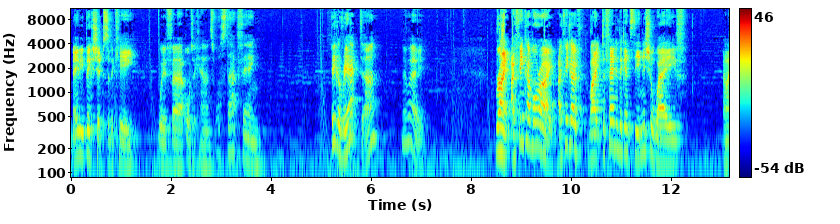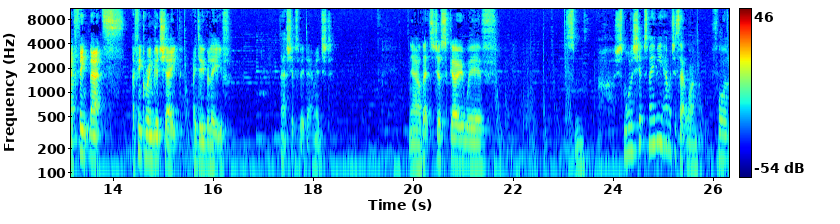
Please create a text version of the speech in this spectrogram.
Maybe big ships are the key with uh, autocannons. What's that thing? Bigger reactor? No way. Right, I think I'm alright. I think I've like defended against the initial wave, and I think that's I think we're in good shape. I do believe. That ship's a bit damaged. Now let's just go with some oh, smaller ships maybe? How much is that one? Four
